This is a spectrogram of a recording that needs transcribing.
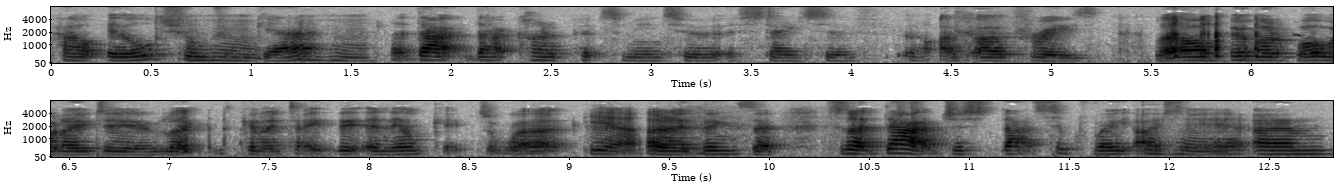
how ill children Mm-hmm. get, like that that kind of puts me into a state of I, I freeze. Like, oh my god, what would I do? Like, can I take the, an ill kid to work? Yeah. I don't think so. So like that, just that's a great Mm-hmm. idea. Um,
